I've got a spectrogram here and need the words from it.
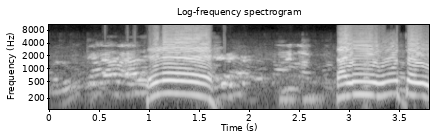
ए ताई हो ताई.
